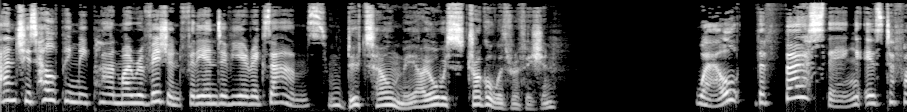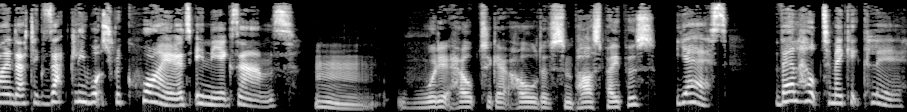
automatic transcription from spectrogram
And she's helping me plan my revision for the end of year exams. Oh, Do tell me, I always struggle with revision. Well, the first thing is to find out exactly what's required in the exams. Hmm, would it help to get hold of some past papers? Yes, they'll help to make it clear.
